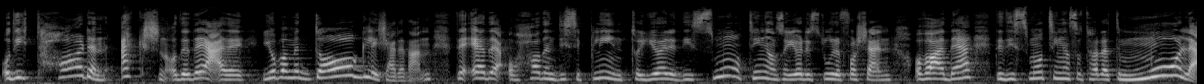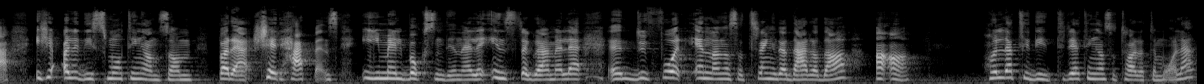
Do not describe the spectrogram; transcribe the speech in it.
og de tar den action. Og det er det jeg jobber med daglig, kjære venn. Det er det å ha den disiplinen til å gjøre de små tingene som gjør den store forskjellen. Og hva er det? Det er de små tingene som tar deg til målet. Ikke alle de små tingene som bare shit happens. E-mailboksen din eller Instagram, eller eh, du får en eller annen som trenger deg der og da. Uh -uh. Hold deg til de tre tingene som tar deg til målet.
